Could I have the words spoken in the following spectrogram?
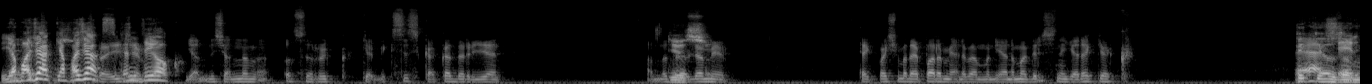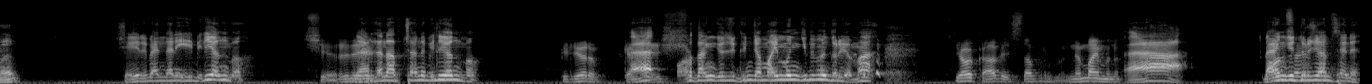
Yapacak yapacak Dayıcım. sıkıntı yok. Yanlış anlama. Isırık, kemiksiz kakadır yiyen. Anlatabiliyor Diyorsun. muyum? Tek başıma da yaparım yani ben bunu yanıma birisine gerek yok. Peki Ee, o şey- zaman. Şehri benden iyi biliyor musun? Şiiri değil. Nereden yapacağını biliyor musun? Biliyorum He? kardeş. Oradan gözükünce maymun gibi mi duruyorum ha? Yok abi estağfurullah. Ne maymunu. Ha? Ben Abi sen- götüreceğim seni.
